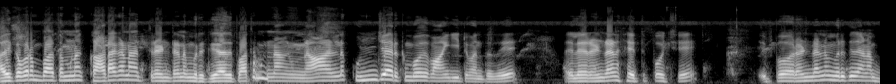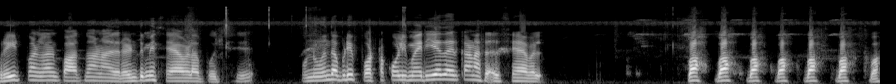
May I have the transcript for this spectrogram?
அதுக்கப்புறம் பார்த்தோம்னா கடகநாத் ரெண்டெண்ணம் இருக்குது அது பார்த்தோம்னா நாங்கள் நாலுல குஞ்சாக இருக்கும்போது வாங்கிட்டு வந்தது. அதில் ரெண்டெண்ணம் செத்து போச்சு. இப்போ ரெண்டெண்ணம் இருக்குது. ஆனால் ப்ரீட் பண்ணலான்னு பார்த்தோம். ஆனால் அது ரெண்டுமே சேவலாக போச்சு. ஒன்று வந்து அப்படியே பொட்டக்கோழி மாதிரியே தான் இருக்கான அது சேவல். வா வா வா வா வா வா வா.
